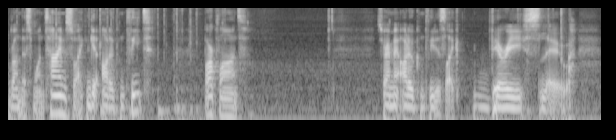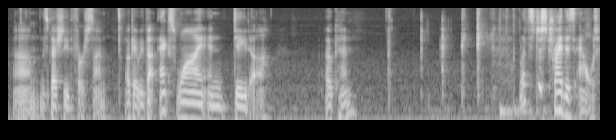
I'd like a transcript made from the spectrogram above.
run this one time so I can get autocomplete bar plot. Sorry, my autocomplete is like very slow, um, especially the first time. Okay, we've got X, Y, and data. Okay. Let's just try this out.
